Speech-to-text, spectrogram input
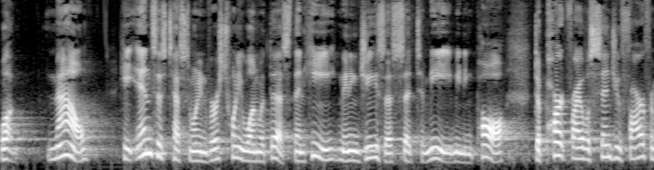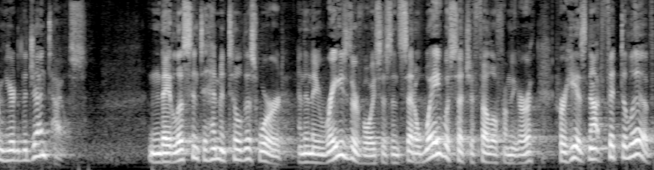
Well, now he ends his testimony in verse 21 with this Then he, meaning Jesus, said to me, meaning Paul, Depart, for I will send you far from here to the Gentiles. And they listened to him until this word. And then they raised their voices and said, Away with such a fellow from the earth, for he is not fit to live.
